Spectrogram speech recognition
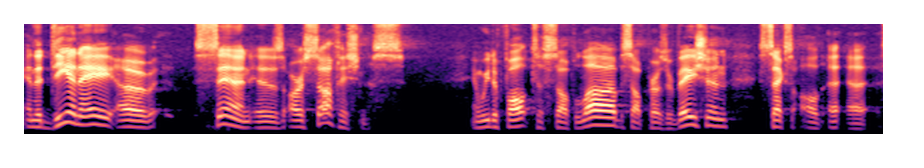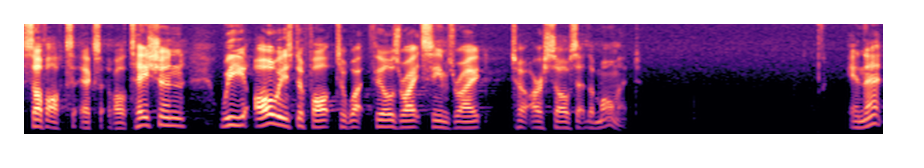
And the DNA of sin is our selfishness and we default to self love, self preservation, uh, uh, self exaltation. We always default to what feels right, seems right to ourselves at the moment. And that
